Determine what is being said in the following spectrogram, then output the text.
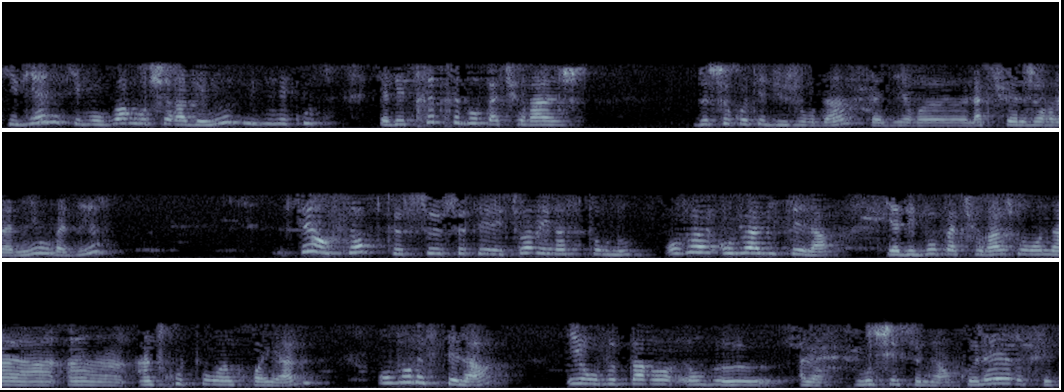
qui viennent qui vont voir Moshe Rabbeinu lui disent écoute, il y a des très très beaux pâturages de ce côté du Jourdain, c'est-à-dire euh, l'actuelle Jordanie, on va dire. Fais en sorte que ce, territoire il reste pour nous. On veut, on veut habiter là. Il y a des beaux pâturages, nous on a un, troupeau incroyable. On veut rester là et on veut pas, on veut, alors Moshe se met en colère, etc.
